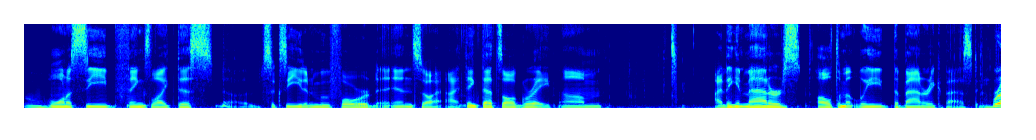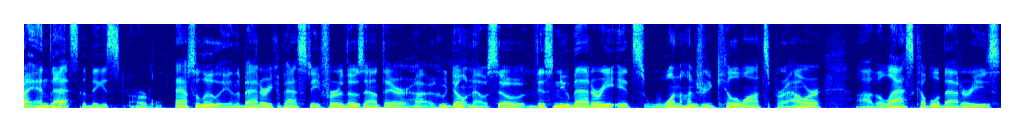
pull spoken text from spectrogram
want to see things like this uh, succeed and move forward, and so I, I think that's all great. Um, I think it matters ultimately the battery capacity. Right, think and the ba- that's the biggest hurdle. Absolutely, and the battery capacity for those out there uh, who don't know. So this new battery, it's 100 kilowatts per hour. Uh, the last couple of batteries,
